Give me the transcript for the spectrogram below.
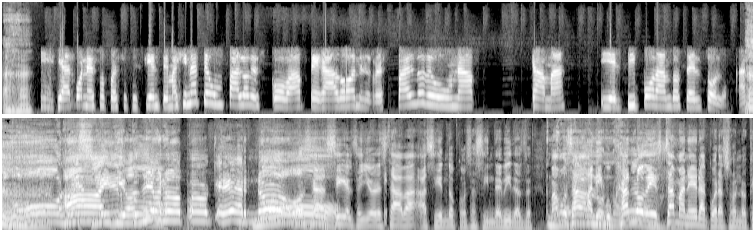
Ajá. y ya con eso fue suficiente. Imagínate un palo de escoba pegado en el respaldo de una cama y el tipo dándose él solo. Así. No, no es Ay, cierto. Dios mío, no lo puedo creer. No. No. O sea, sí, el señor estaba haciendo cosas indebidas. Vamos No, a, dibujarlo no. de esta manera, corazón, ¿ok?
